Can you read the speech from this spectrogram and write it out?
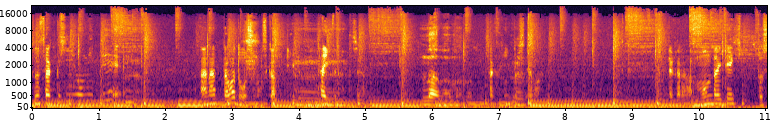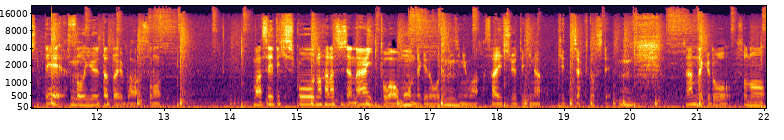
その作品を見てあなたはどうしますかっていうタイプだったじゃん。まあまあまあま作品としては、だから問題提起としてうん。そういう例えばそのまあ性的思考の話じゃないとは思うんだけど俺的には最終的な決着として。あうん。なんだけどその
